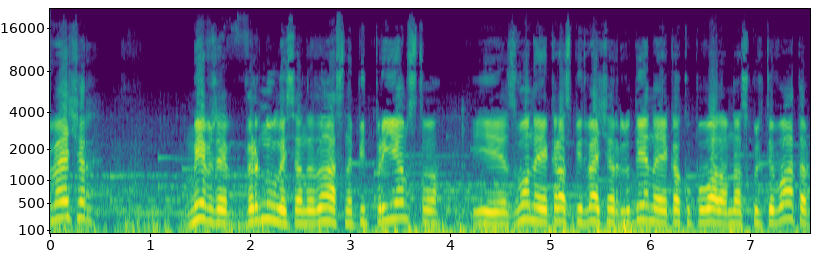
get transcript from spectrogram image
вечір. Ми вже вернулися до нас на підприємство. І дзвонить якраз під вечір людина, яка купувала в нас культиватор.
